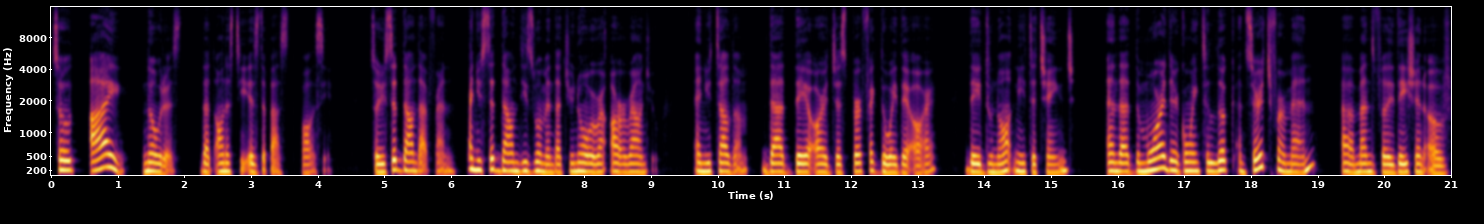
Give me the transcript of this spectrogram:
So, I noticed that honesty is the best policy. So, you sit down that friend and you sit down these women that you know are around you and you tell them that they are just perfect the way they are they do not need to change, and that the more they're going to look and search for men, uh, men's validation of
